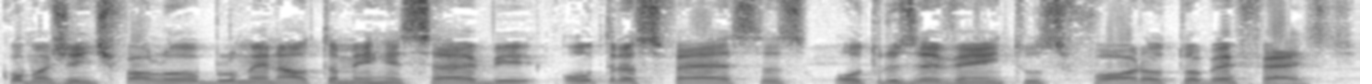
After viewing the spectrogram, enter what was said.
Como a gente falou, Blumenau também recebe outras festas, outros eventos fora o Oktoberfest.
